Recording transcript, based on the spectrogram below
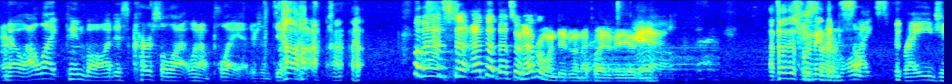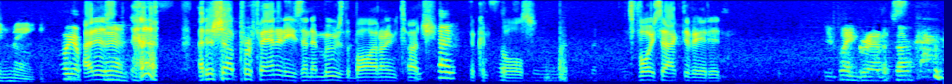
right No, I like pinball. I just curse a lot when I play it. There's a difference. Well, that's I thought that's what everyone did when they played a video game. Yeah. I thought this would make the It's ball. incites rage in me. Oh, yeah. I just. I just shout profanities and it moves the ball. I don't even touch the controls. It's voice activated. You playing Gravitar?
